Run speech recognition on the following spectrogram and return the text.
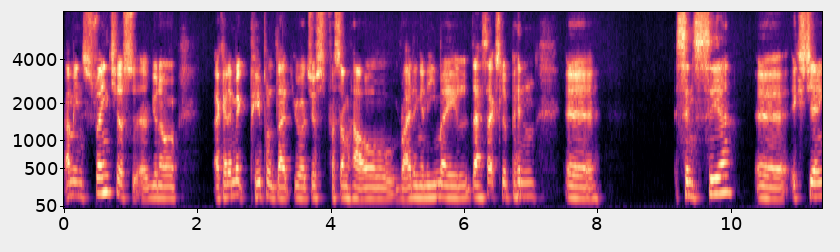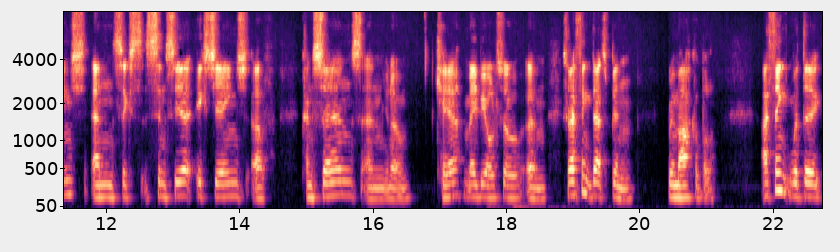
I mean, strangers, uh, you know, academic people that you are just for somehow writing an email. There's actually been uh, sincere uh, exchange and sincere exchange of concerns and, you know, care, maybe also. Um, so I think that's been remarkable. I think with the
